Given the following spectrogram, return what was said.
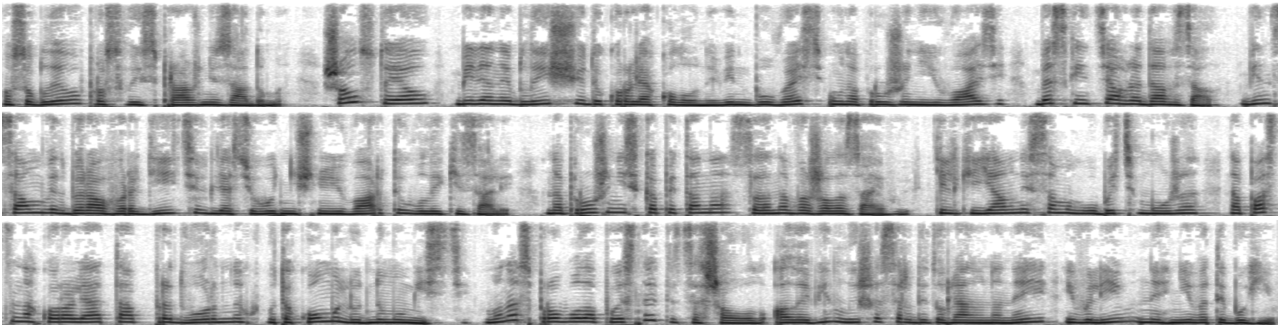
особливо про свої справжні задуми. Шол стояв біля найближчої до короля колони. Він був весь у напруженій увазі, без кінця оглядав зал. Він сам відбирав гвардійців для сьогоднішньої варти у великій залі. Напруженість капітана селена вважала зайвою. Тільки явний самогубець може напасти на короля та придворних у такому людному місці. Вона спробувала пояснити це Шаолу, але він лише сердито глянув на неї і велів не гнівати богів.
